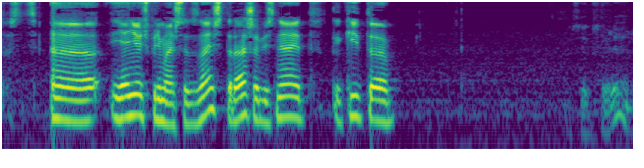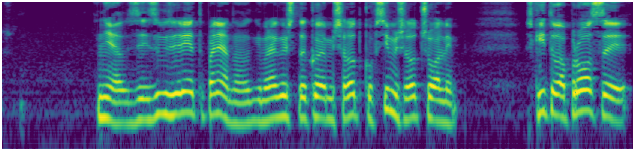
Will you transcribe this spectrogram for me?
То есть, э, я не очень понимаю, что это значит. Раш объясняет какие-то? Нет, из зверей это понятно. Гимара говорит, что такое Мишалот Кувсим, Мишалот Шуалим. Какие-то вопросы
